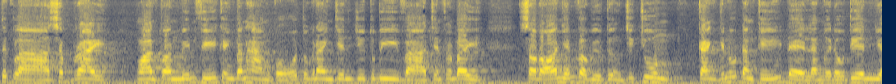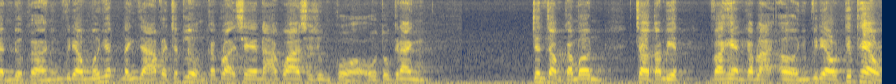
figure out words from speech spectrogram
tức là subscribe hoàn toàn miễn phí kênh bán hàng của ô tô Anh trên YouTube và trên fanpage. Sau đó nhấn vào biểu tượng chiếc chuông cạnh cái nút đăng ký để là người đầu tiên nhận được à, những video mới nhất đánh giá về chất lượng các loại xe đã qua sử dụng của ô tô Anh. Trân trọng cảm ơn, chào tạm biệt và hẹn gặp lại ở những video tiếp theo.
